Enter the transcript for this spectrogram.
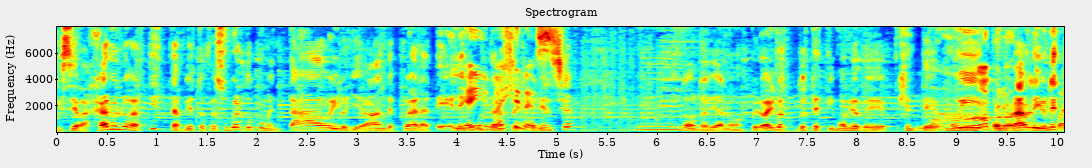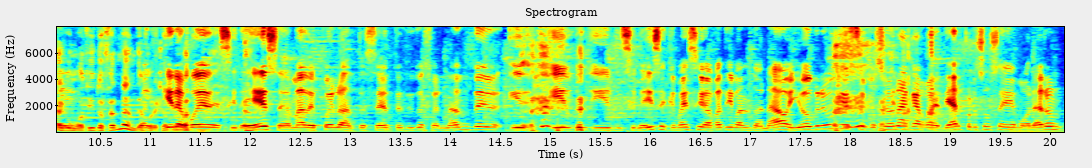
y se bajaron los artistas, y esto fue súper documentado y los llevaban después a la tele ¿Y hay contaban su imágenes? experiencia. Mm, No, en realidad no, pero hay los, los testimonios de gente No, muy honorable y honesta cual- como Tito Fernández, por Cualquiera ejemplo. puede decir eso, además después los antecedentes de Tito Fernández y, y- y si me dice que más iba Pati Maldonado, yo creo que se pusieron a carretear, por eso se demoraron.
